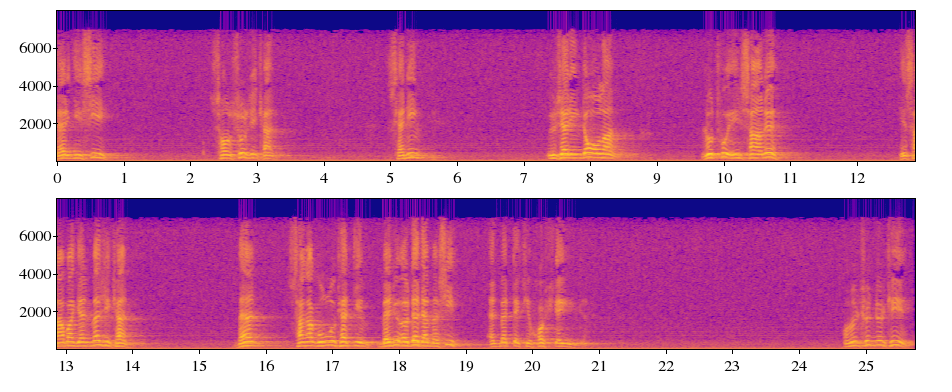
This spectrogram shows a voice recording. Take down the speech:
vergisi sonsuz iken senin üzerinde olan lütfu insanı hesaba gelmez iken ben sana kulluk ettim, beni öde demesi elbette ki hoş değildir. Onun içindir ki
